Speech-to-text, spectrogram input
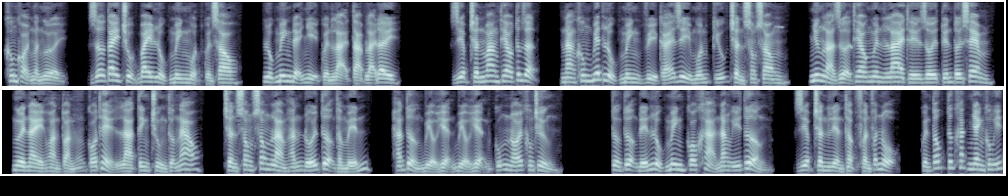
không khỏi ngẩn người, giơ tay chụp bay Lục Minh một quyền sau, Lục Minh đệ nhị quyền lại tạp lại đây. Diệp Trần mang theo tức giận, nàng không biết Lục Minh vì cái gì muốn cứu Trần song song, nhưng là dựa theo nguyên lai thế giới tuyến tới xem, người này hoàn toàn có thể là tinh trùng thượng não, Trần song song làm hắn đối tượng thầm mến, hắn tưởng biểu hiện biểu hiện cũng nói không chừng. Tưởng tượng đến Lục Minh có khả năng ý tưởng, Diệp Trần liền thập phần phẫn nộ, quyền tốc tức khắc nhanh không ít,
